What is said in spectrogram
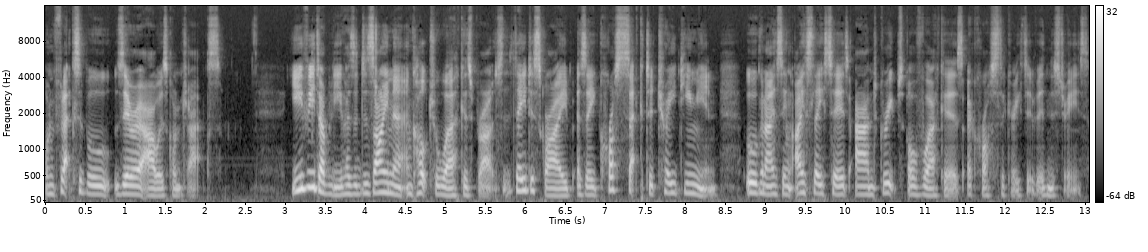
on flexible zero hours contracts. UVW has a designer and cultural workers branch that they describe as a cross sector trade union organising isolated and groups of workers across the creative industries.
